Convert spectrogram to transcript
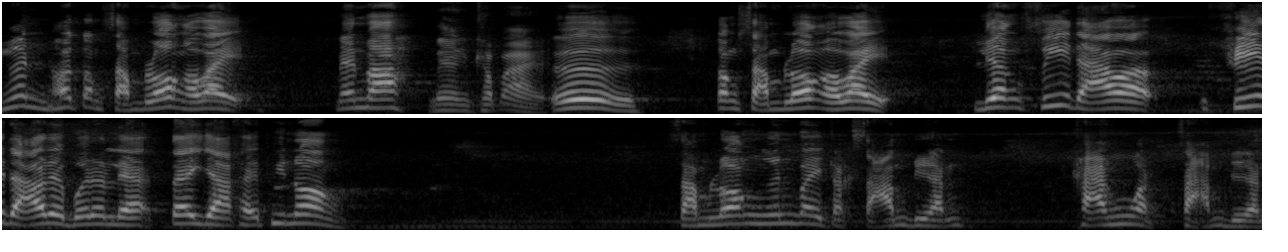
เงินเขาต้องสำรองเอาไว้แม่นปะแม่นครับอ้ายเออ ต้องสำรองเอาไว้ เรื่องฟรีดาวอะฟรีดาวเนี่ยเบิดนั่นแหละแต่อยากให้พี่น้อง สำรองเงินไว้จากสามเดือนค้างงวดสามเดือน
